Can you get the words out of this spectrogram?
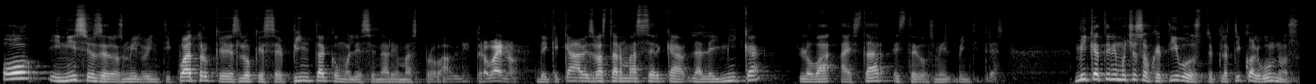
o inicios de 2024, que es lo que se pinta como el escenario más probable. Pero bueno, de que cada vez va a estar más cerca la ley MICA, lo va a estar este 2023. MICA tiene muchos objetivos, te platico algunos.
